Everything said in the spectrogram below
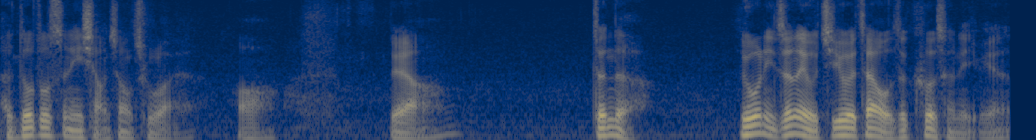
很多都是你想象出来的啊，对啊，真的。如果你真的有机会在我这课程里面，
